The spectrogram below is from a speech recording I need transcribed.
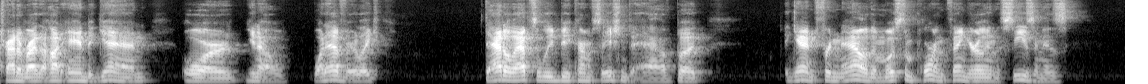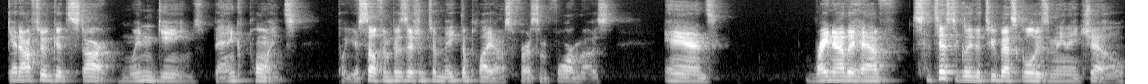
try to ride the hot hand again or, you know, whatever. Like that'll absolutely be a conversation to have. But again, for now, the most important thing early in the season is get off to a good start, win games, bank points, put yourself in position to make the playoffs first and foremost. And right now, they have statistically the two best goalies in the NHL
